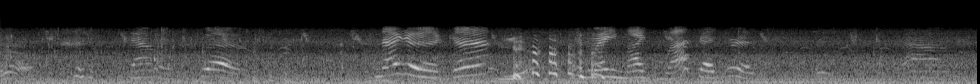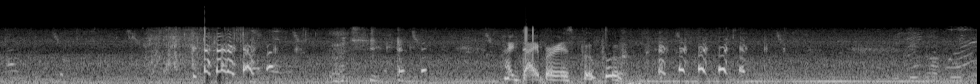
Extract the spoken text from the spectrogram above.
them all. So I, but that is. I will, I will. Yeah. Yeah. Rain like rocket. My diaper is you poo-poo? Do you want one?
